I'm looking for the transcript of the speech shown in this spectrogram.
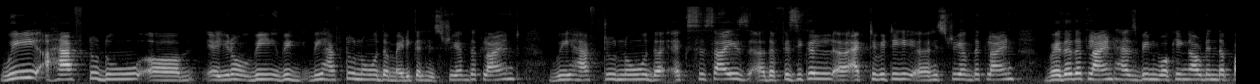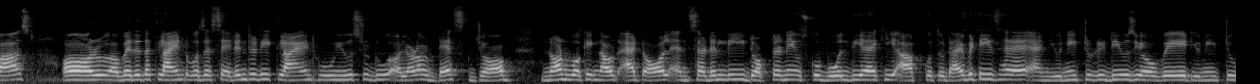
we have to do um, eh, you know we, we we have to know the medical history of the client. We have to know the exercise uh, the physical uh, activity uh, history of the client whether the client has been working out in the past or uh, whether the client was a sedentary client who used to do a lot of desk job not working out at all and suddenly doctor ne usko bol diya hai ki aapko to diabetes hai and you need to reduce your weight you need to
